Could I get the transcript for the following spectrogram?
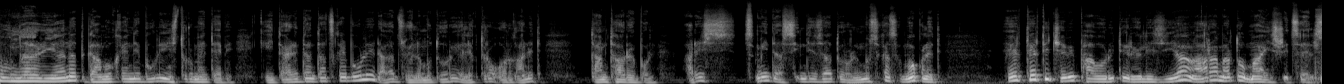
უნარიანად გამოყენებული ინსტრუმენტები, გიტარიდან დაწყებული, რაღაც ველომოტორი ელექტროორგანით დამთავრებული. არის წმინდა სინთეზატორული მუსიკას, მოკლედ ერთ-ერთი ჩემი ფავორიტი რელიზია, არა მარტო მაისში წელს.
